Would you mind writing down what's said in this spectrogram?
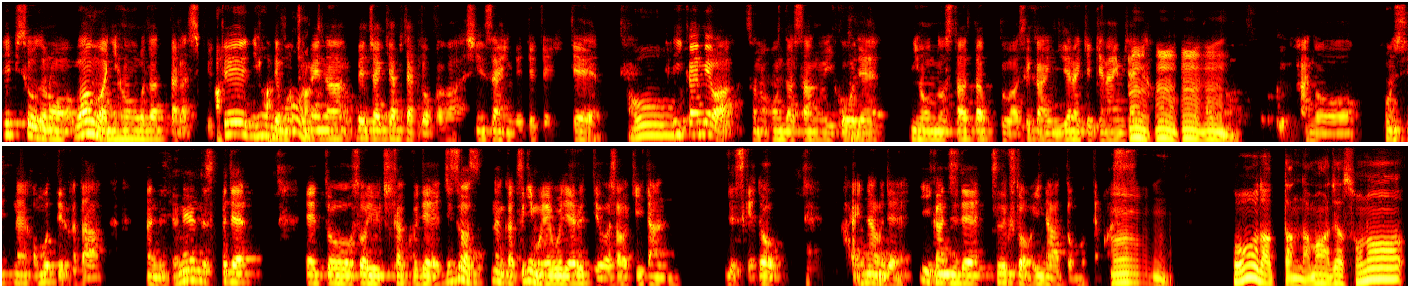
エピソードの1は日本語だったらしくて、日本でも著名なベンチャーキャピタルとかが審査員で出ていて、2回目はその本田さんの意向で、日本のスタートアップは世界に出なきゃいけないみたいな、うんうんうんうん、すごくあの本心なんか思ってる方なんですよね。で、それで、えっ、と、そういう企画で、実はなんか次も英語でやるっていう噂を聞いたんですけど、はい、なので、いい感じで続くといいなと思ってます。うん、そうだったんだ？まあ、じゃあ、その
